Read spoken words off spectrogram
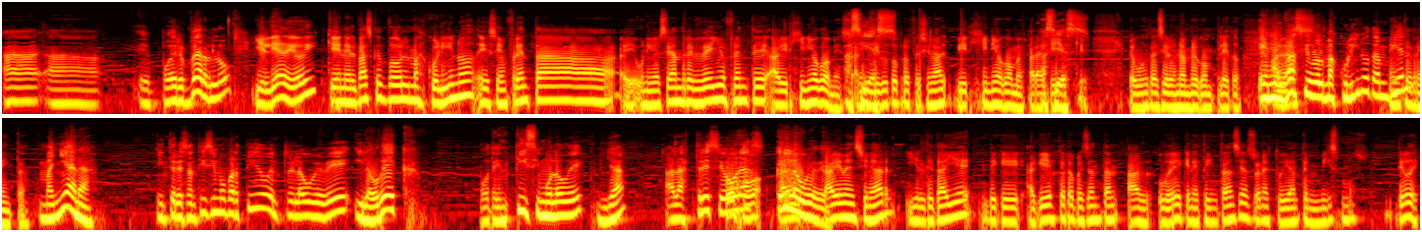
a eh, poder verlo. Y el día de hoy, que en el básquetbol masculino eh, se enfrenta eh, Universidad Andrés Bello frente a Virginio Gómez, Así al es. Instituto Profesional Virginio Gómez, para Así es. que les gusta decir el nombre completo. En A el básquetbol masculino también, 20:30. mañana, interesantísimo partido entre la UBB y la UDEC. Potentísimo la UDEC, ¿ya? A las 13 horas Ojo, en cabe, la UBB. cabe mencionar y el detalle de que aquellos que representan al UDEC en esta instancia son estudiantes mismos de UDEC.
